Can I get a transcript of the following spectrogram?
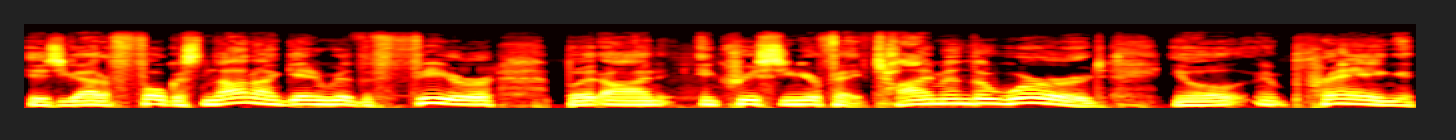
is you got to focus not on getting rid of the fear, but on increasing your faith. Time in the Word, you know, praying,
